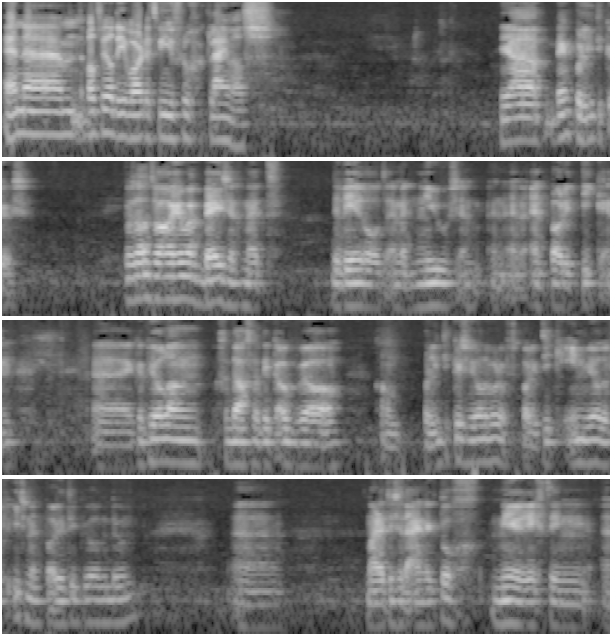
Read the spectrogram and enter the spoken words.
En ehm, wat wilde je worden toen je vroeger klein was? Ja, ik denk politicus ik was altijd wel heel erg bezig met de wereld en met nieuws en, en, en, politiek. En uh, ik heb heel lang gedacht dat ik ook wel gewoon politicus wilde worden, of de politiek in wilde, of iets met politiek wilde doen. Uh, maar het is uiteindelijk toch meer richting uh,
